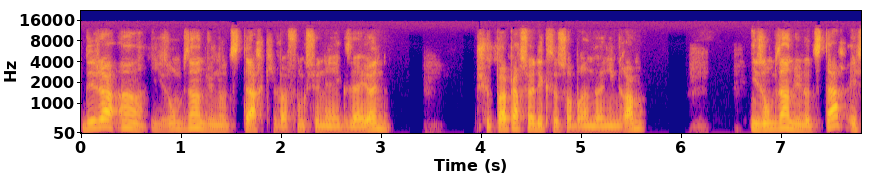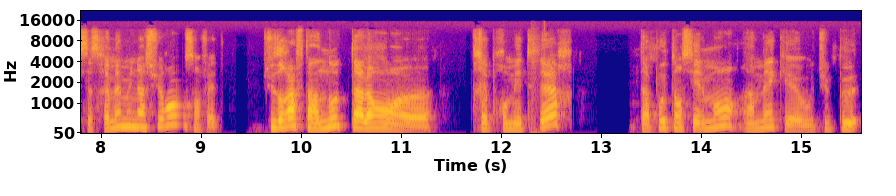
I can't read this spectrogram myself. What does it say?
déjà, un, ils ont besoin d'une autre star qui va fonctionner avec Zion. Je ne suis pas persuadé que ce soit Brandon Ingram. Ils ont besoin d'une autre star et ce serait même une assurance en fait. Tu draftes un autre talent euh, très prometteur tu as potentiellement un mec euh, où tu peux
